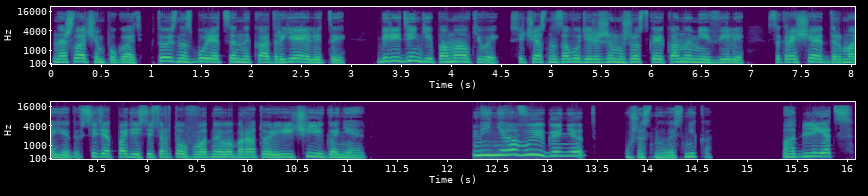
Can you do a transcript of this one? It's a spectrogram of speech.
«Нашла чем пугать. Кто из нас более ценный кадр, я или ты? Бери деньги и помалкивай. Сейчас на заводе режим жесткой экономии ввели. Сокращают дармоедов. Сидят по 10 ртов в одной лаборатории и чьи гоняют. «Меня выгонят!» — ужаснулась Ника. «Подлец!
